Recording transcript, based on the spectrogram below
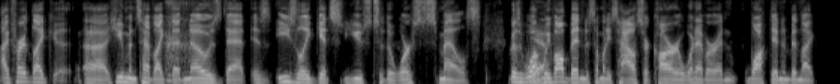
i've heard like uh, uh humans have like the nose that is easily gets used to the worst smells because what Yeah. we've all been to somebody's house or car or whatever and walked in and been like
